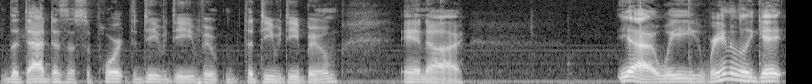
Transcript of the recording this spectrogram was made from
the dad doesn't support the DVD boom, the DVD boom, and uh, yeah, we randomly get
